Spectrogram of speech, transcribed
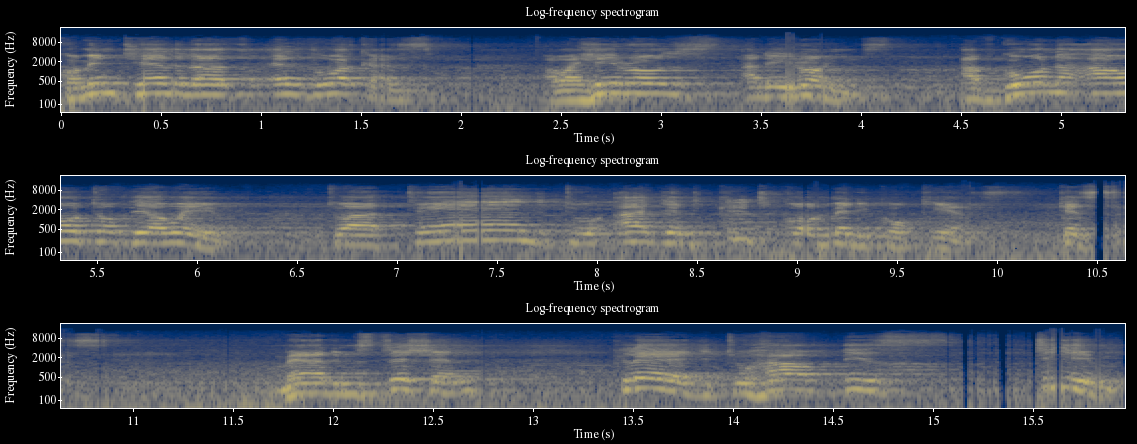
Community health, health workers, our heroes and heroines, have gone out of their way to attend to urgent critical medical cares, cases. My administration pledged to have this team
